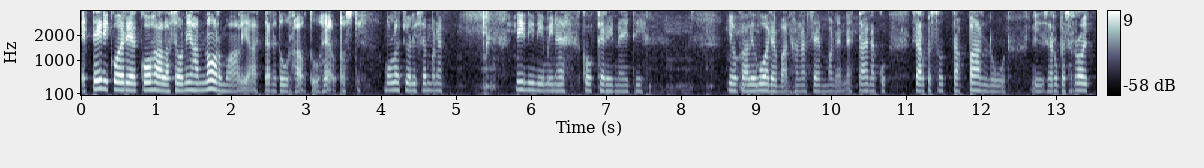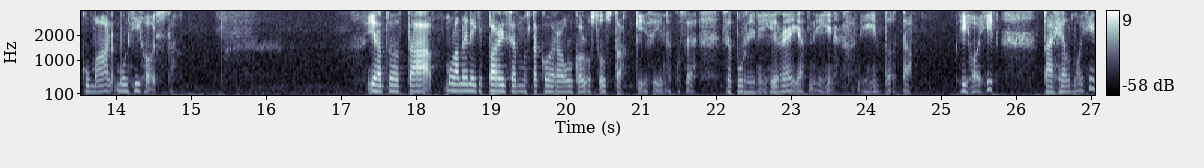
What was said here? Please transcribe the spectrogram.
Että teinikoirien kohdalla se on ihan normaalia, että ne turhautuu helposti. Mullakin oli semmoinen Nini-niminen kokkerineiti, joka oli vuoden vanhana semmoinen, että aina kun se rupesi ottaa pannuun, niin se rupesi roikkumaan mun hihoissa – ja tota, mulla menikin pari semmoista koiraulkoilustustakkiä siinä, kun se, se puri niihin reijät niihin, niihin tota, hihoihin tai helmoihin.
